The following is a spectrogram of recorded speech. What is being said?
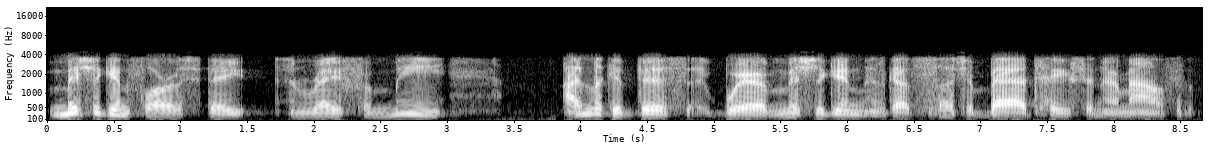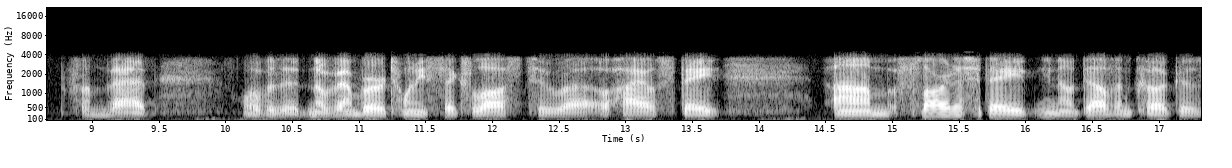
Michigan, Florida State, and Ray. For me, I look at this where Michigan has got such a bad taste in their mouth from that. What was it? November 26th loss to uh, Ohio State. Um, Florida State, you know, Dalvin Cook is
